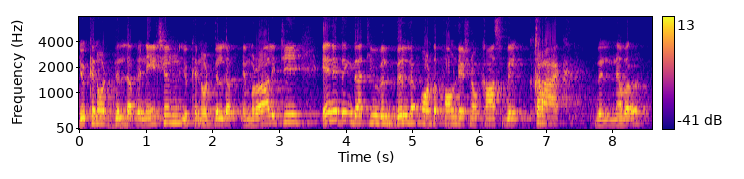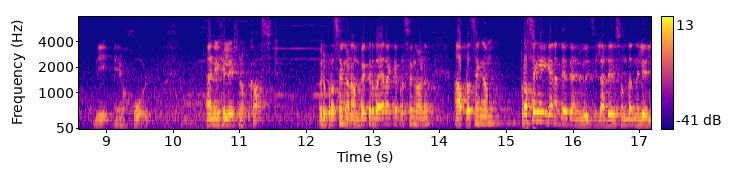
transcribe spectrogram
You cannot build up a nation. You cannot build up immorality morality. Anything that you will build on the foundation of caste will crack, will never be a whole. Annihilation of caste. ഒരു പ്രസംഗമാണ് അംബേദ്കർ തയ്യാറാക്കിയ പ്രസംഗമാണ് ആ പ്രസംഗം പ്രസംഗിക്കാൻ അദ്ദേഹത്തെ അനുവദിച്ചില്ല അദ്ദേഹം സ്വന്തം നിലയിൽ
